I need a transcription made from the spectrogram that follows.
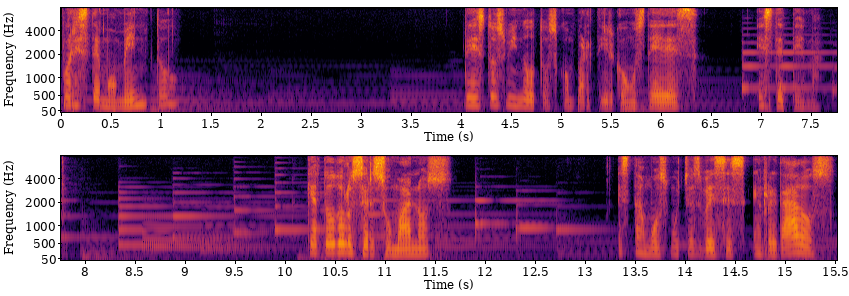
por este momento de estos minutos compartir con ustedes este tema que a todos los seres humanos estamos muchas veces enredados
